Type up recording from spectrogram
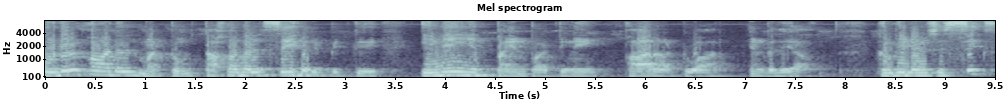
தொடர்பாடல் மற்றும் தகவல் சேகரிப்பிற்கு இணைய பயன்பாட்டினை பாராட்டுவார் என்பதே ஆகும் competency six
